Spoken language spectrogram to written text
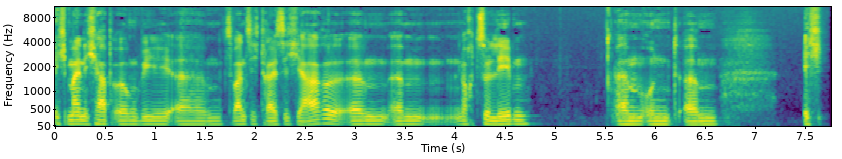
ich meine, ich habe irgendwie ähm, 20, 30 Jahre ähm, ähm, noch zu leben. Ähm, und ähm, ich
